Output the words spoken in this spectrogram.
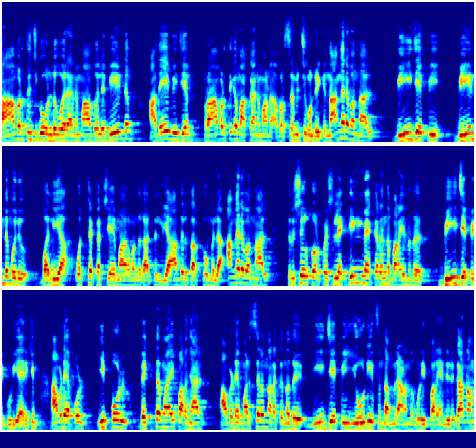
ആവർത്തിച്ചു കൊണ്ടുവരാനും അതുപോലെ വീണ്ടും അതേ വിജയം പ്രാവർത്തികമാക്കാനുമാണ് അവർ ശ്രമിച്ചുകൊണ്ടിരിക്കുന്നത്. അങ്ങനെ വന്നാൽ ബി ജെ പി വീണ്ടും ഒരു വലിയ ഒറ്റക്കക്ഷിയായി മാറുമെന്ന കാര്യത്തിൽ യാതൊരു തർക്കവുമില്ല. അങ്ങനെ വന്നാൽ തൃശ്ശൂർ കോർപ്പറേഷനിലെ കിങ് മേക്കർ എന്ന് പറയുന്നത് ബി ജെ പി കൂടിയായിരിക്കും. അവിടെ അപ്പോൾ ഇപ്പോൾ വ്യക്തമായി പറഞ്ഞാൽ അവിടെ മത്സരം നടക്കുന്നത് B J P U D എഫും തമ്മിലാണെന്ന് കൂടി പറയേണ്ടി വരും. കാരണം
